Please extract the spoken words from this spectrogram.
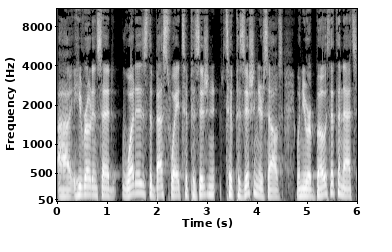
Uh, he wrote and said, "What is the best way to position to position yourselves when you are both at the net,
